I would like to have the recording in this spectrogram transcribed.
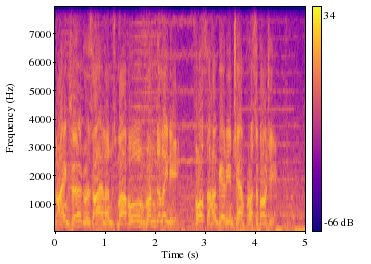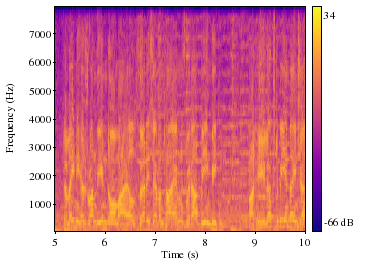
Lying third was Ireland's marvel, Ron Delaney. Fourth, the Hungarian champ, Rossi Delaney has run the indoor mile 37 times without being beaten. But he looks to be in danger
